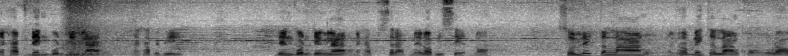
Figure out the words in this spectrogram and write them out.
นะครับ เด้งบนเด้งล่างนะครับพี่ๆเด้งบนเด้งล่างนะครับสลับในรอบพิเศษเนาะส่วนเลขตารางนะครับ เลขตารางของเรา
